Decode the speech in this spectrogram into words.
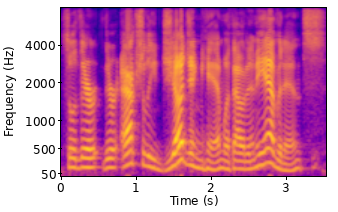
So they're they're actually judging him without any evidence,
